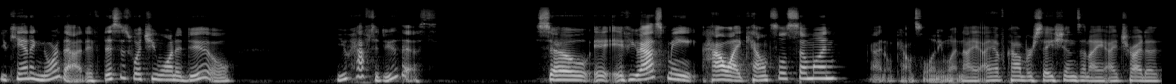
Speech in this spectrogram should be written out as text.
You can't ignore that. If this is what you want to do, you have to do this." So, if you ask me how I counsel someone, I don't counsel anyone. I, I have conversations and I, I try to,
